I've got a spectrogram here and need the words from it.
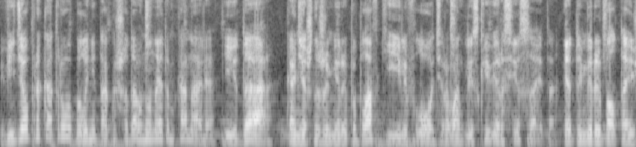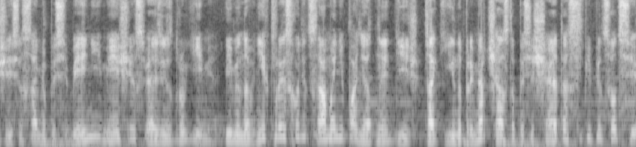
видео про которого было не так уж и давно на этом канале. И да, конечно же миры поплавки или флоутера в английской версии сайта. Это миры, болтающиеся сами по себе и не имеющие связи с другими. Именно в них происходит происходит самая непонятная дичь. Такие, например, часто посещают SCP-507,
